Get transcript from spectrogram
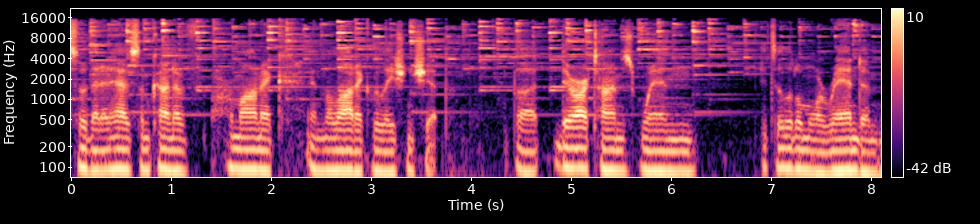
so that it has some kind of harmonic and melodic relationship. But there are times when it's a little more random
